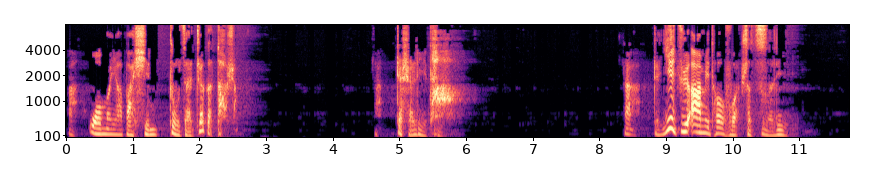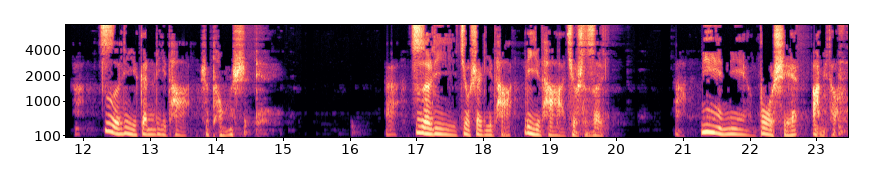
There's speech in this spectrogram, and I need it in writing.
啊！我们要把心住在这个道上啊，这是利他啊！这一句阿弥陀佛是自利，啊，自利跟利他是同时的，啊，自利就是利他，利他就是自利，啊，念念不舍阿弥陀佛。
